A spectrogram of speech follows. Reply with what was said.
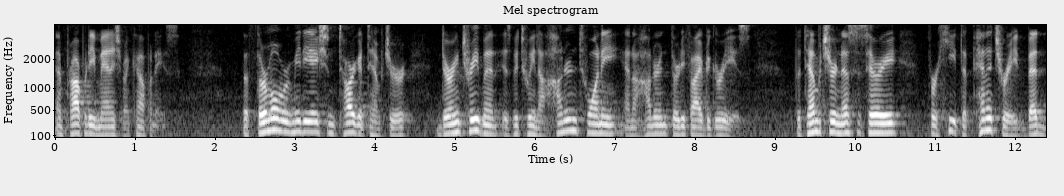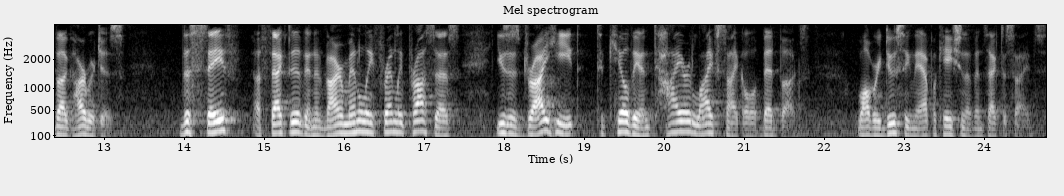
and property management companies. The thermal remediation target temperature during treatment is between 120 and 135 degrees, the temperature necessary for heat to penetrate bedbug harborages. This safe, effective, and environmentally friendly process uses dry heat to kill the entire life cycle of bedbugs while reducing the application of insecticides.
